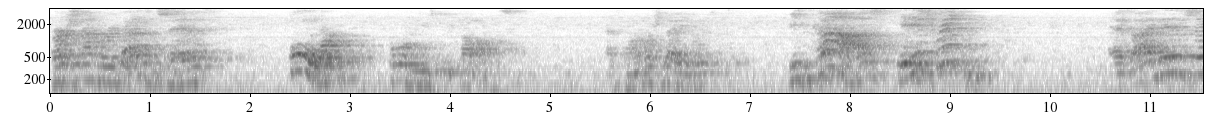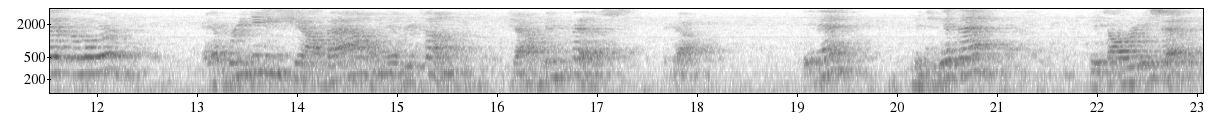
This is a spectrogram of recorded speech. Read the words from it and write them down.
Verse number 11 says, For, for means because. That's one of our statements. Because it is written, As I live, saith the Lord, every knee shall bow and every tongue shall confess to God. Amen? Did you get that? It's already said.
